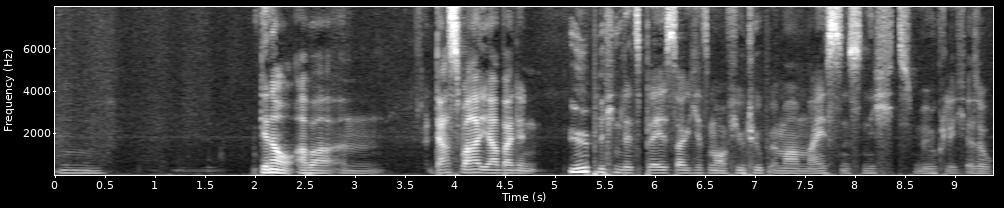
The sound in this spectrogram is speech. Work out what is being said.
Hm. genau, aber ähm, das war ja bei den üblichen Let's Plays, sage ich jetzt mal auf YouTube, immer meistens nicht möglich. Also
